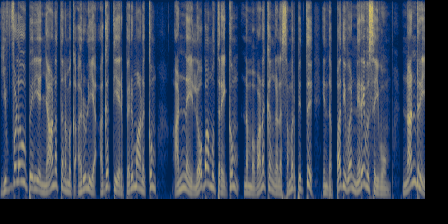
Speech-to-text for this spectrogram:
இவ்வளவு பெரிய ஞானத்தை நமக்கு அருளிய அகத்தியர் பெருமானுக்கும் அன்னை லோபாமுத்திரைக்கும் நம்ம வணக்கங்களை சமர்ப்பித்து இந்த பதிவை நிறைவு செய்வோம். நன்றி!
